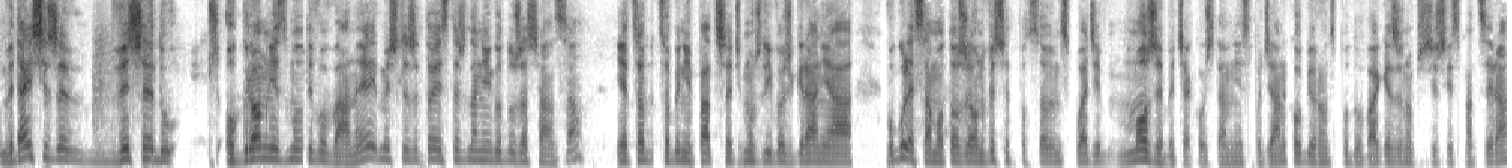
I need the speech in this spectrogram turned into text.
wydaje się, że wyszedł ogromnie zmotywowany. Myślę, że to jest też dla niego duża szansa. Nie, co, co by nie patrzeć, możliwość grania, w ogóle samo to, że on wyszedł w podstawowym składzie, może być jakąś tam niespodzianką, biorąc pod uwagę, że no przecież jest Macyra,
